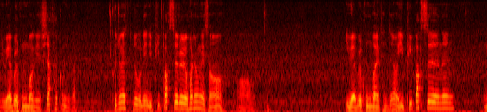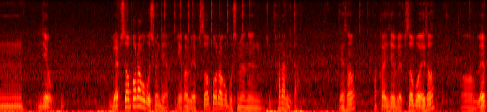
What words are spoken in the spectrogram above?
웹을 공부하기 시작할 겁니다. 그 중에서도 우리는 이 빅박스를 활용해서 어, 이 웹을 공부할 텐데요. 이 빅박스는 음, 이제 웹 서버라고 보시면 돼요. 얘가 웹 서버라고 보시면은 좀 편합니다. 그래서 아까 이제 웹 서버에서 어, 웹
